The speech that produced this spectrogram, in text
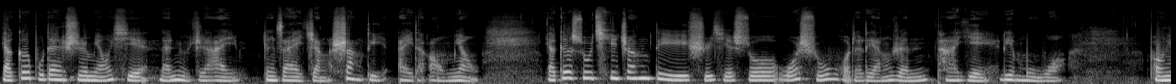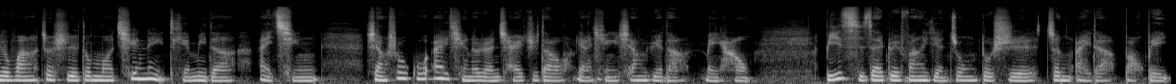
雅歌不但是描写男女之爱，更在讲上帝爱的奥妙。雅各书七章第十节说：“我属我的良人，他也恋慕我。”朋友啊，这是多么亲密甜蜜的爱情！享受过爱情的人才知道两情相悦的美好，彼此在对方眼中都是真爱的宝贝。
